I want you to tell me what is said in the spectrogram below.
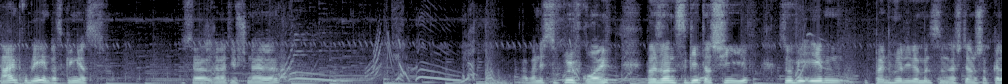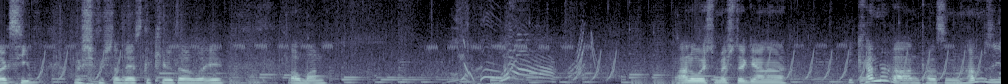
Kein Problem, das ging jetzt bisher relativ schnell. Aber nicht zu früh freuen, weil sonst geht das schief. So wie eben bei den 100 Liter Münzen in der Sternenstaub-Galaxie, wo ich mich dann selbst gekillt habe, ey. Oh Mann. Hallo, ich möchte gerne die Kamera anpassen. Haben Sie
